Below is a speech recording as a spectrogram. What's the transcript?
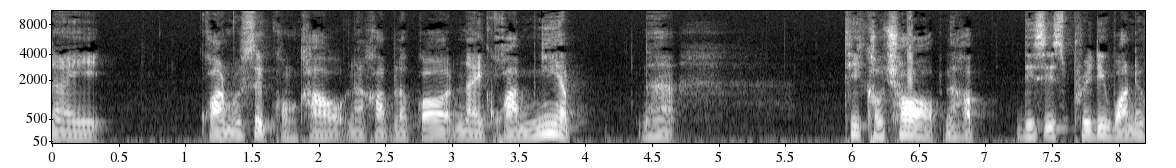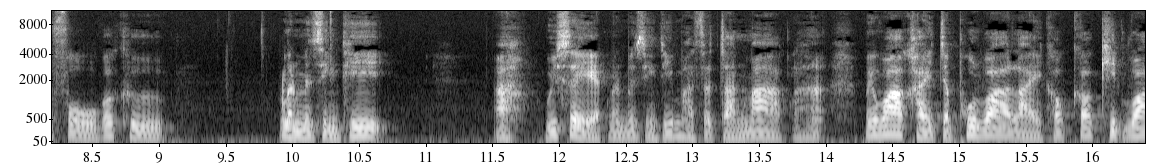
ในความรู้สึกของเขานะครับ แล้วก็ในความเงียบนะฮะที่เขาชอบนะครับ this is pretty wonderful ก็คือมันเป็นสิ่งที่อะวิเศษมันเป็นสิ่งที่มหัศจรรย์มากนะฮะไม่ว่าใครจะพูดว่าอะไรเขาก็คิดว่า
